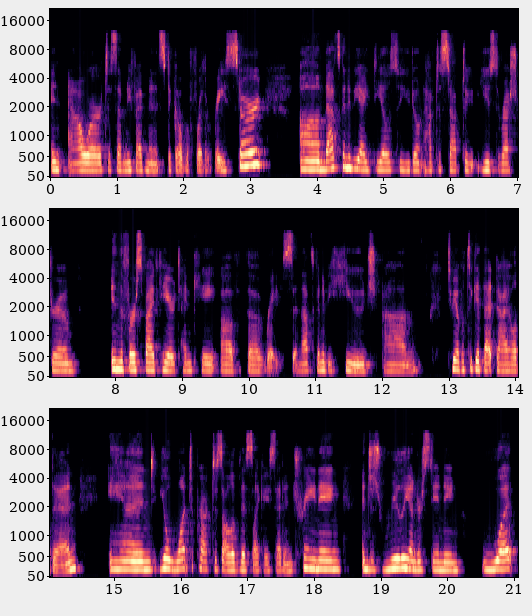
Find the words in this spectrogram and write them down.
an hour to 75 minutes to go before the race start. Um, that's going to be ideal so you don't have to stop to use the restroom in the first 5K or 10K of the race. And that's going to be huge um, to be able to get that dialed in. And you'll want to practice all of this, like I said, in training and just really understanding what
